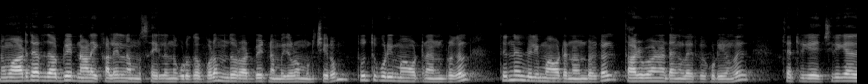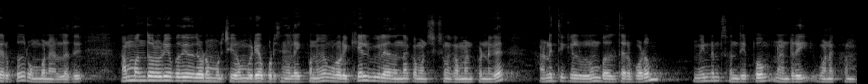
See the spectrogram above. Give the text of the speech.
நம்ம அடுத்தடுத்த அப்டேட் நாளை காலையில் நம்ம சைட்லேருந்து கொடுக்கப்படும் இந்த ஒரு அப்டேட் நம்ம இதோட முடிச்சிடும் தூத்துக்குடி மாவட்ட நண்பர்கள் திருநெல்வேலி மாவட்ட நண்பர்கள் தாழ்வான இடங்களில் இருக்கக்கூடியவங்க சற்று எச்சரிக்கையாக இருப்பது ரொம்ப நல்லது. நம்ம இந்த வீடியோ பதிவு இதோட முடிச்சிக்கிறோம் வீடியோ பிடிச்சிருந்தா லைக் பண்ணுங்கள் உங்களுடைய கேள்விகளை இருந்தால் கமெண்ட் செக்ஷனில் கமெண்ட் பண்ணுங்கள் அனைத்து கேள்விகளும் பதில் தரப்படும். மீண்டும் சந்திப்போம். நன்றி. வணக்கம்.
